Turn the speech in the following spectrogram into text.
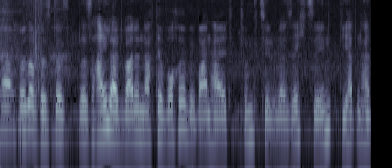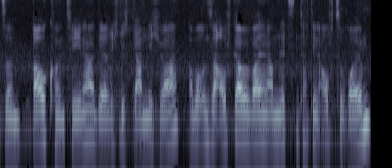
Ja, pass auf, das, das, das Highlight war dann nach der Woche, wir waren halt 15 oder 16, die hatten halt so einen Baucontainer, der richtig gammelig war. Aber unsere Aufgabe war dann am letzten Tag den aufzuräumen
